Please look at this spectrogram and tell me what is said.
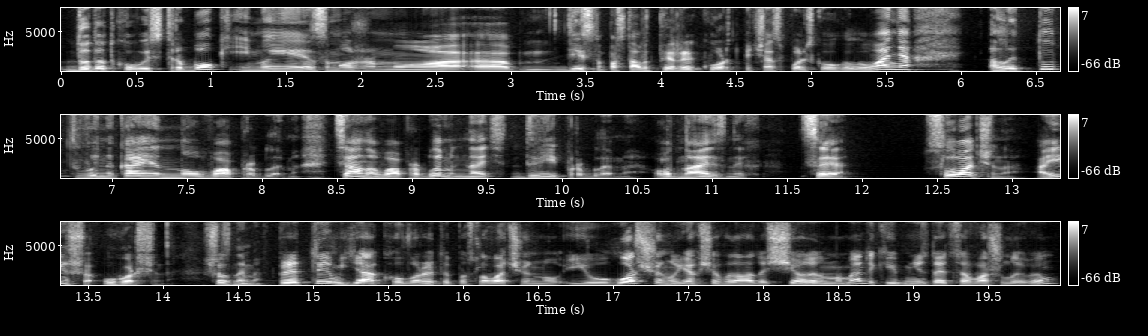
Додатковий стрибок, і ми зможемо е, дійсно поставити рекорд під час польського головування. Але тут виникає нова проблема. Ця нова проблема, навіть дві проблеми. Одна із них це Словаччина, а інша Угорщина. Що з ними? Перед тим як говорити про Словаччину і Угорщину, я хотів нагадати ще один момент, який мені здається важливим.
